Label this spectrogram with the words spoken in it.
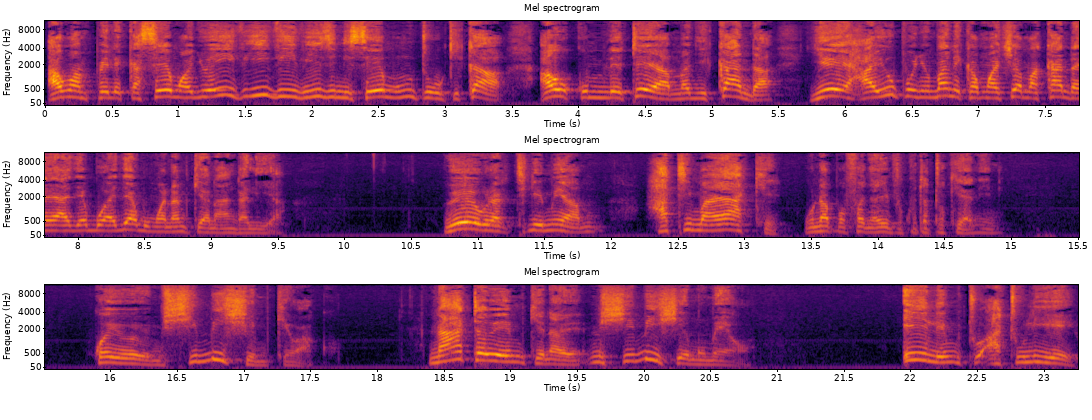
Au ampeleka sehemu ajue hivi hivi hivi hizi ni sehemu mtu ukikaa au kumletea majikanda yeye hayupo nyumbani kamwachia makanda ya ajabu ajabu mwanamke anaangalia wewe unategemea hatima yake unapofanya hivi kutatokea nini? Kwa hiyo wewe mshibishe mke wako. Na hata wewe mke nawe mshibishe mumeo. Ili mtu atulie.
